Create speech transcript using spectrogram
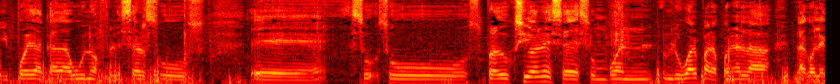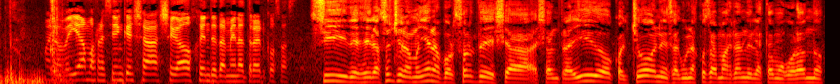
y pueda cada uno ofrecer sus... Eh, sus producciones es un buen lugar para poner la, colecta. Bueno, veíamos recién que ya ha llegado gente también a traer cosas. Sí, desde las 8 de la mañana por suerte ya, ya han traído colchones, algunas cosas más grandes las estamos guardando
